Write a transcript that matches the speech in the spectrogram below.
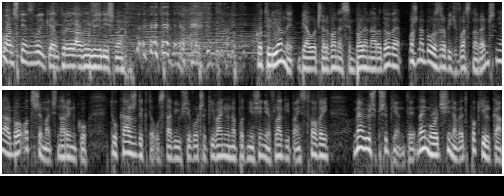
Łącznie z wujkiem, którego dawno nie widzieliśmy. Kotyliony, biało-czerwone symbole narodowe, można było zrobić własnoręcznie albo otrzymać na rynku. Tu każdy, kto ustawił się w oczekiwaniu na podniesienie flagi państwowej, miał już przypięty, najmłodsi nawet po kilka.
